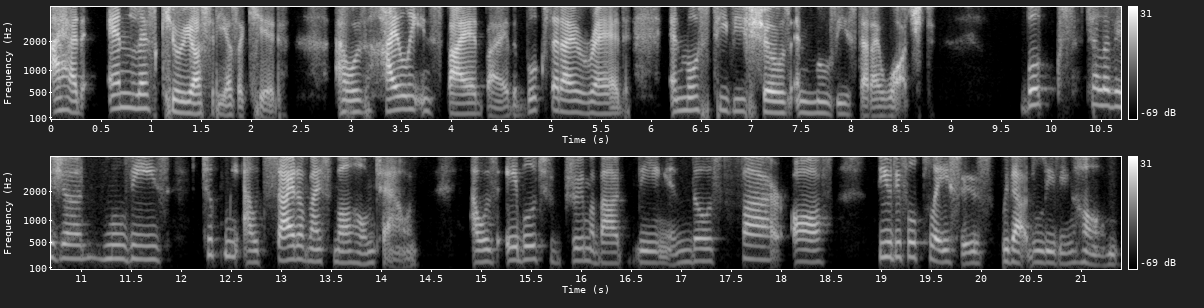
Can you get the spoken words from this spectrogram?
I had endless curiosity as a kid. I was highly inspired by the books that I read and most TV shows and movies that I watched. Books, television, movies, took me outside of my small hometown. I was able to dream about being in those far off, beautiful places without leaving home.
